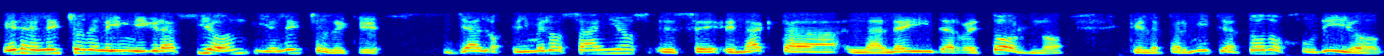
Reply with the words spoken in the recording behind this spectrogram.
era el hecho de la inmigración y el hecho de que ya en los primeros años eh, se enacta la ley de retorno que le permite a todo judío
